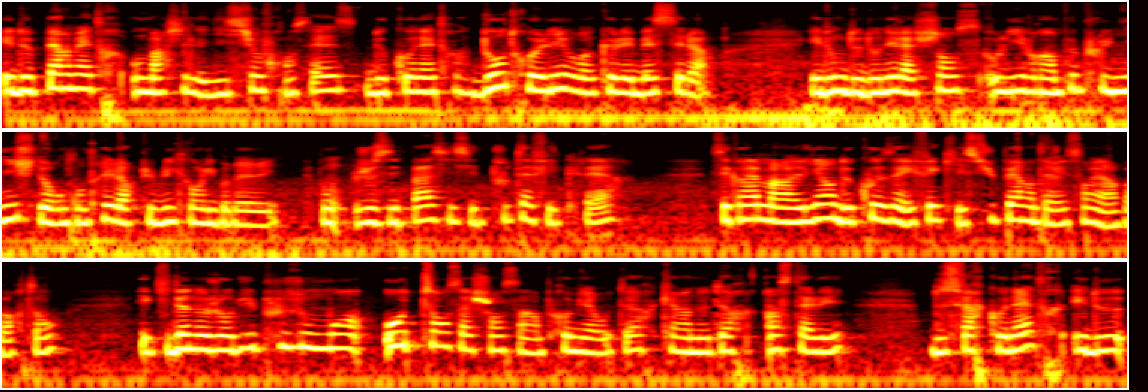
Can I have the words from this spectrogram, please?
et de permettre au marché de l'édition française de connaître d'autres livres que les best-sellers, et donc de donner la chance aux livres un peu plus niches de rencontrer leur public en librairie. Bon, je sais pas si c'est tout à fait clair, c'est quand même un lien de cause à effet qui est super intéressant et important, et qui donne aujourd'hui plus ou moins autant sa chance à un premier auteur qu'à un auteur installé de se faire connaître et de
